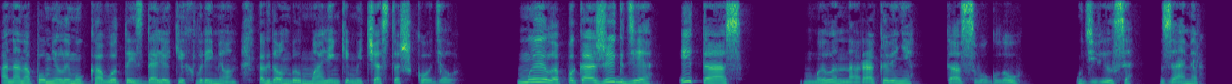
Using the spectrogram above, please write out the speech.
Она напомнила ему кого-то из далеких времен, когда он был маленьким и часто шкодил. «Мыло покажи где! И таз!» Мыло на раковине, таз в углу. Удивился, замер,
